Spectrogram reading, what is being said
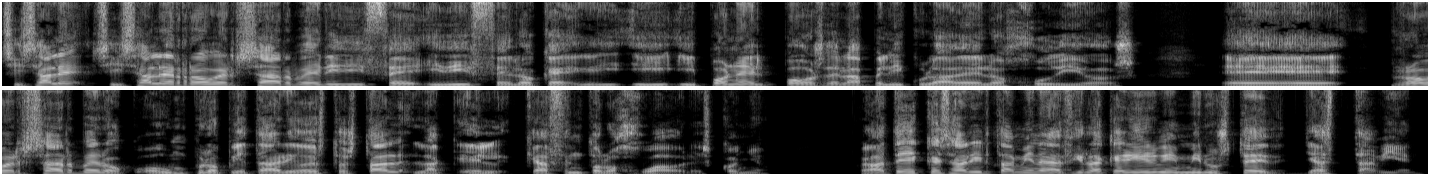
si sale, si sale Robert Sarver y dice, y dice lo que y, y- y pone el post de la película de los judíos, eh, Robert Sarver o, un propietario de estos tal, la, el que hacen todos los jugadores, coño. Pero ahora tenéis que salir también a decirle a Kerry Irving, mire usted, ya está bien.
